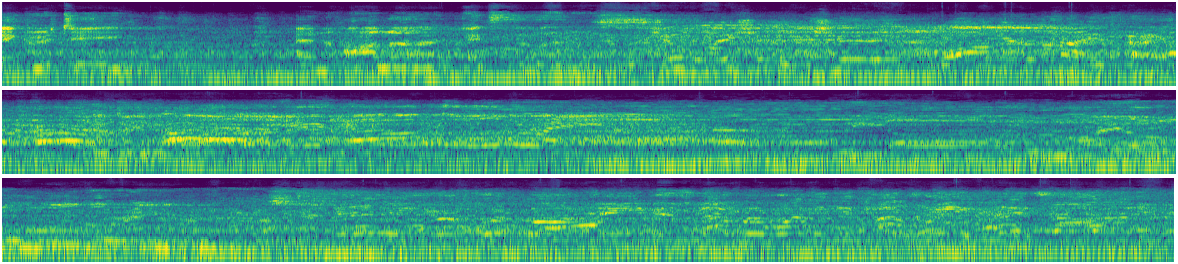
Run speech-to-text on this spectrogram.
Integrity and honor excellence. Jubilation and cheering long into the night. Here come the Wolverines. We are loyal Wolverines. Today, Your football team is number one in the country and it's on.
